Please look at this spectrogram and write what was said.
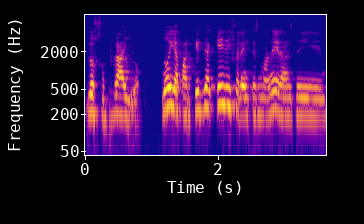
lo subrayo, ¿no? Y a partir de aquí hay diferentes maneras de,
